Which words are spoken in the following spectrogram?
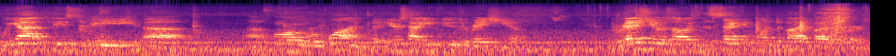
We got these to be uh, uh, 4 over 1, but here's how you do the ratio. The ratio is always the second one divided by the first.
